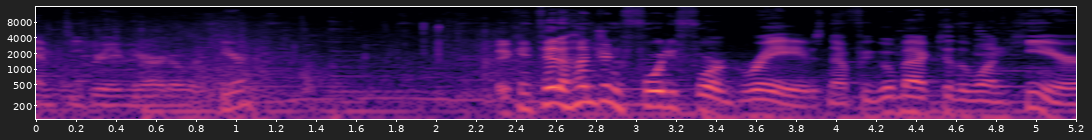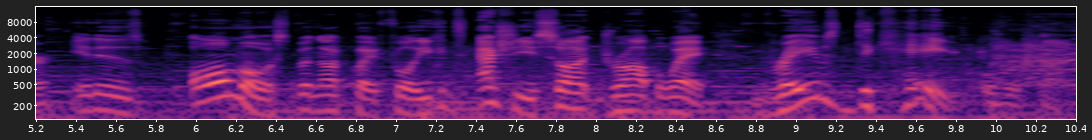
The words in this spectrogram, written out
Empty graveyard over here. It can fit 144 graves. Now, if we go back to the one here, it is almost, but not quite full. You can actually, you saw it drop away. Graves decay over time.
